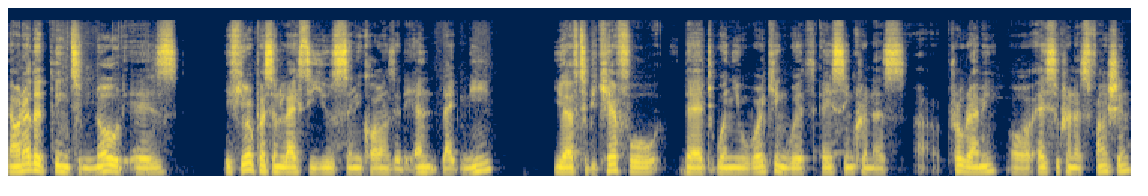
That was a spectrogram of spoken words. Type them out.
Now, another thing to note is if you're a person likes to use semicolons at the end, like me, you have to be careful that when you're working with asynchronous uh, programming or asynchronous function,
